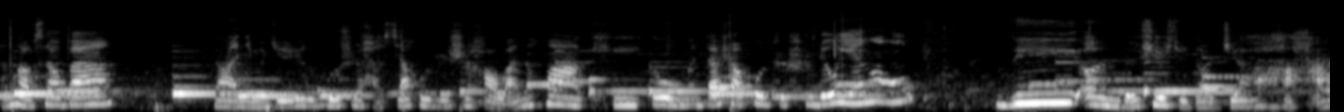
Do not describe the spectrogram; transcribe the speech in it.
很搞笑吧？那你们觉得这个故事好笑或者是好玩的话，可以给我们打赏或者是留言哦。The end，谢谢大家，哈哈。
